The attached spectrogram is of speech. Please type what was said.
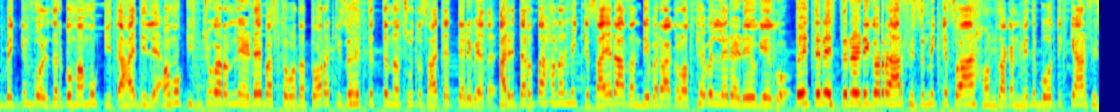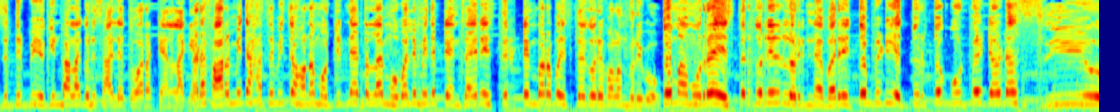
বেকিং পরিদার গো মামু কি তাহাই দিলে মামু কিচ্ছু নেই এটাই বাস্তবতা তোরা কিছু হেতে না শুধু সাইতে তেরি বেদে আর তারা তো হানার মিকে সাইরা আজান দিবে আগলত থেবেলে রেডিও গিয়ে রেডি করার আর ফিজুর মিকে সোয়া হন জাগান মিতে বহুত কেন ফিজুর দির ইউগিন বালা করে সাইলে তোরা কেন লাগে? এটা ফার্ম মিতে হাসে বিচে হন মসজিদ নেই তাহলে মোবাইলে মিতে টেন সাইরে ইস্তের টেম বরাবর ইস্তে করে পালন করিব। তো মামুরে, ইস্তের করে লরি না পারে তো ভিডিও দূর তো good bye, tata see you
